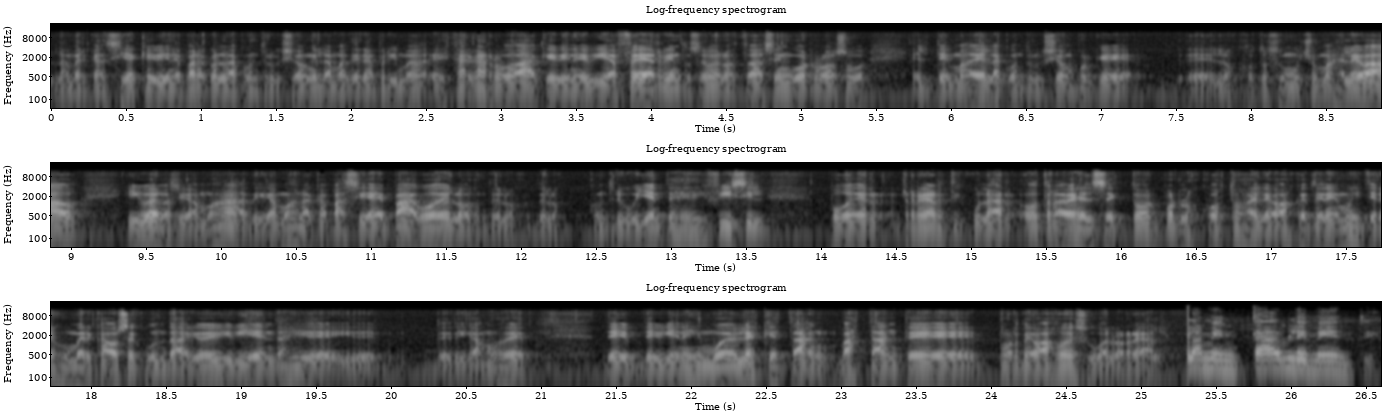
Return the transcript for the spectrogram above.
la, mercancía que viene para con la construcción y la materia prima es carga rodada que viene vía ferry. Entonces, bueno, hace engorroso el tema de la construcción porque eh, los costos son mucho más elevados. Y bueno, si vamos a, digamos, a la capacidad de pago de los, de los, de los contribuyentes, es difícil poder rearticular otra vez el sector por los costos elevados que tenemos y tienes un mercado secundario de viviendas y de, digamos, de, de, bienes inmuebles que están bastante por debajo de su valor real. Lamentablemente,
